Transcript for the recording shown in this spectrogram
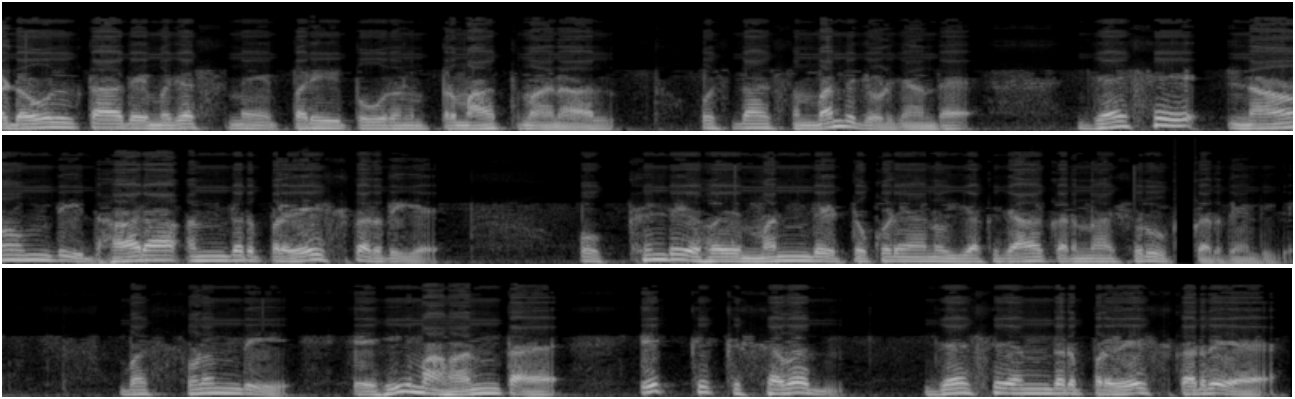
ਅਡੋਲਤਾ ਦੇ ਮੁਜਸਮੇ ਪਰਿਪੂਰਨ ਪ੍ਰਮਾਤਮਾ ਨਾਲ ਉਸ ਦਾ ਸੰਬੰਧ ਜੁੜ ਜਾਂਦਾ ਹੈ। ਜੈਸੇ ਨਾਮ ਦੀ ਧਾਰਾ ਅੰਦਰ ਪ੍ਰਵੇਸ਼ ਕਰਦੀ ਹੈ, ਉਹ ਖਿੰਡੇ ਹੋਏ ਮਨ ਦੇ ਟੁਕੜਿਆਂ ਨੂੰ ਯਕਜਾ ਕਰਨਾ ਸ਼ੁਰੂ ਕਰ ਦਿੰਦੀ ਹੈ। ਬਸ ਸੁਣਨ ਦੀ ਇਹੀ ਮਹਾਨਤਾ ਹੈ, ਇੱਕ ਇੱਕ ਸ਼ਬਦ ਜੈਸੇ ਅੰਦਰ ਪ੍ਰਵੇਸ਼ ਕਰ ਰਿਹਾ ਹੈ,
